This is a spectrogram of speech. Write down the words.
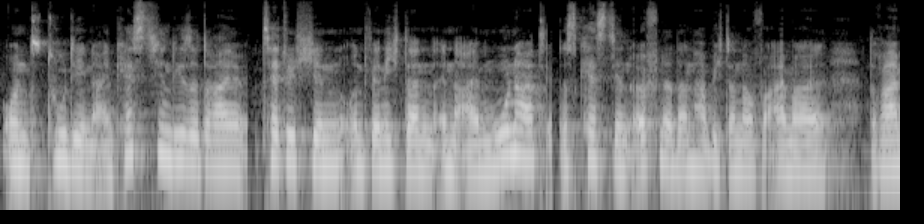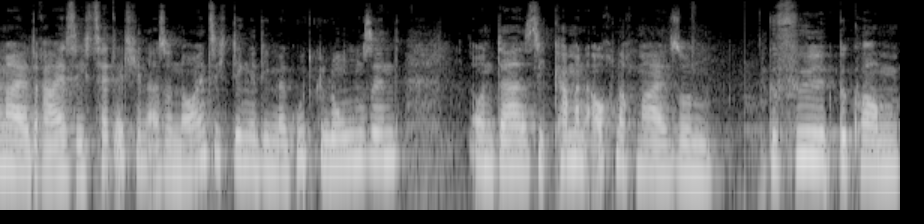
und tue die in ein Kästchen, diese drei Zettelchen. Und wenn ich dann in einem Monat das Kästchen öffne, dann habe ich dann auf einmal dreimal 30 Zettelchen, also 90 Dinge, die mir gut gelungen sind. Und da kann man auch noch mal so ein Gefühl bekommen,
